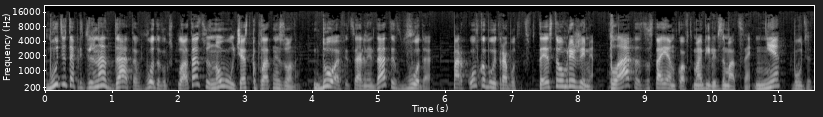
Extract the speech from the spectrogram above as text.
будет определена дата ввода в эксплуатацию нового участка платной зоны. До официальной даты ввода парковка будет работать в тестовом режиме. Плата за стоянку автомобилей взиматься не будет.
